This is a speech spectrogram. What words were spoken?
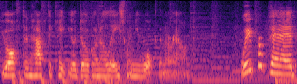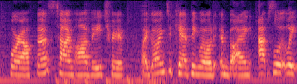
you often have to keep your dog on a leash when you walk them around. We prepared for our first time RV trip by going to Camping World and buying absolutely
